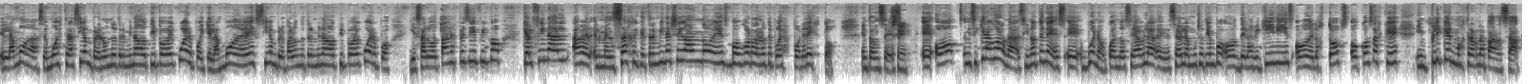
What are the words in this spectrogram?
la moda se muestra siempre en un determinado tipo de cuerpo y que la moda es siempre para un determinado tipo de cuerpo y es algo tan específico que al final, a ver, el mensaje que termina llegando es vos gorda no te puedes poner esto. Entonces, eh, o ni siquiera gorda, si no tenés, eh, bueno, cuando se habla, eh, se habla mucho tiempo o de las bikinis o de los tops o cosas que impliquen mostrar la panza.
